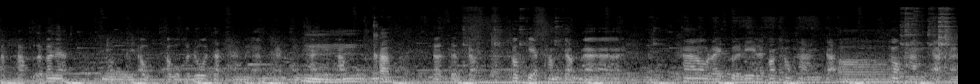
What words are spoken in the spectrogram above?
นะครับแล้วก็จะมีเอาอะโวคาโดจากทางเหนือเหมือนกันของไทอืยครับมผม ครับ แล้วเสิร์ฟกับข้าวเกรียบทำจากอ่า ข้าวไรซ์เบอร์รี่แล้วก็ข้าวพางจากอ๋อ ข้าวพางจากอ่า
